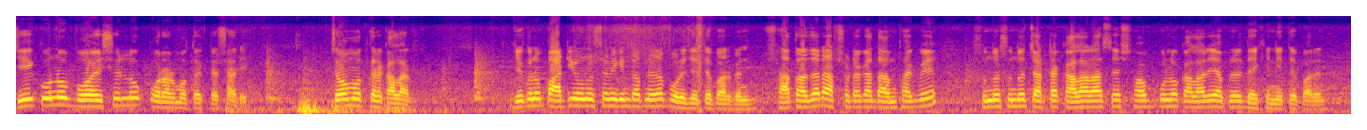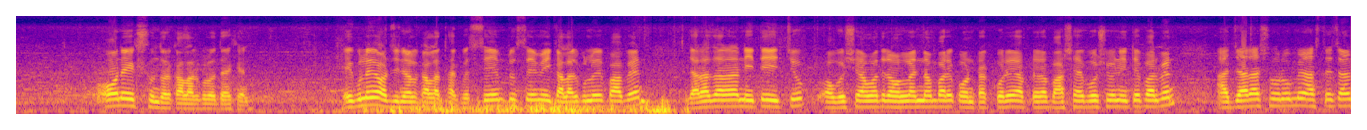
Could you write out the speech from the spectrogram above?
যে কোনো বয়সের লোক পরার মতো একটা শাড়ি। চমৎকার কালার। যে কোনো পার্টি অনুষ্ঠানে কিন্তু আপনারা পরে যেতে পারবেন। সাত হাজার আটশো টাকা দাম থাকবে। সুন্দর সুন্দর চারটা কালার আছে, সবগুলো কালারই আপনারা দেখে নিতে পারেন। অনেক সুন্দর কালারগুলো দেখেন। এগুলোই অরিজিনাল কালার থাকবে। সেম টু সেম এই কালারগুলোই পাবেন। যারা যারা নিতে ইচ্ছুক, অবশ্যই আমাদের অনলাইন নাম্বারে কন্ট্যাক্ট করে আপনারা বাসায় বসেও নিতে পারবেন। আর যারা শোরুমে আসতে চান,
